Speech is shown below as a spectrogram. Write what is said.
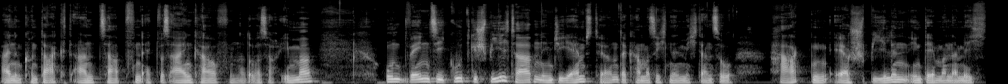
einen Kontakt anzapfen, etwas einkaufen oder was auch immer. Und wenn sie gut gespielt haben im GM's Turn, da kann man sich nämlich dann so Haken erspielen, indem man nämlich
